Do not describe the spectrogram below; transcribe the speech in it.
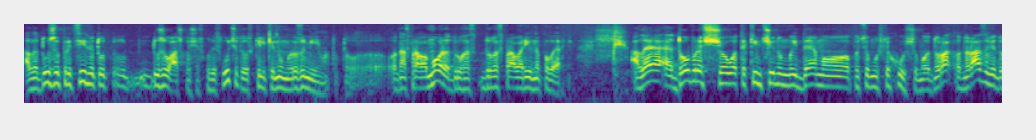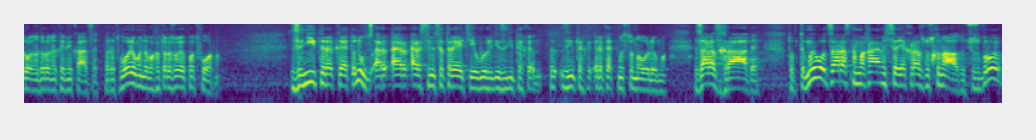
Але дуже прицільно тут ну, дуже важко щось кудись влучити, оскільки ну, ми розуміємо. Тобто е, одна справа море, друга, друга справа рівна поверхня. Але е, добре, що от таким чином ми йдемо по цьому шляху, що ми однора- одноразові дрони, дрони камікадзе, перетворюємо на багаторазові платформи. Зенітні ракети, ну Р- Р- Р-73 у вигляді зенітних, зенітних ракет ми встановлюємо. Зараз гради. Тобто ми от зараз намагаємося якраз досконалити цю зброю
